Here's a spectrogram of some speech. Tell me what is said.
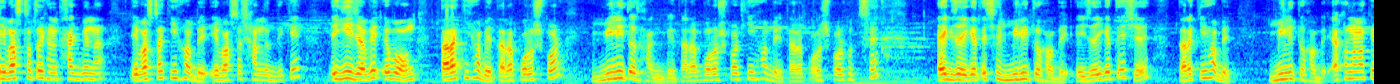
এই বাসটা তো এখানে থাকবে না। এই বাসটা কী হবে? এই বাসটা সামনের দিকে এগিয়ে যাবে এবং তারা কি হবে? তারা পরস্পর মিলিত থাকবে। তারা পরস্পর কি হবে? তারা পরস্পর হচ্ছে এক জায়গাতে এসে মিলিত হবে। এই জায়গাতে এসে তারা কি হবে? মিলিত হবে। এখন আমাকে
